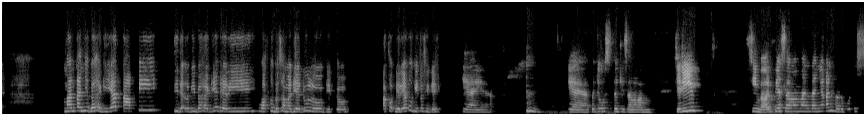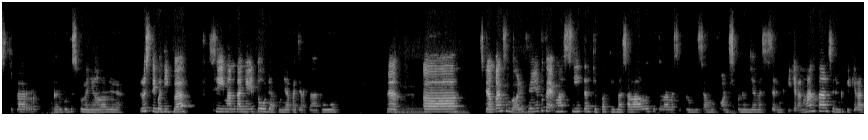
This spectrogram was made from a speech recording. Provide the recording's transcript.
mantannya bahagia tapi tidak lebih bahagia dari waktu bersama dia dulu gitu. Aku dari aku gitu sih deh. Iya, iya. Iya, aku juga setuju sama kamu. Jadi si Mbak Olivia sama mantannya kan baru putus sekitar baru putus bulan yang lalu ya. Terus tiba-tiba si mantannya itu udah punya pacar baru. Nah, eh sedangkan si Mbak Olivia-nya tuh kayak masih terjebak di masa lalu gitu lah, masih belum bisa move on sepenuhnya, masih sering kepikiran mantan, sering kepikiran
